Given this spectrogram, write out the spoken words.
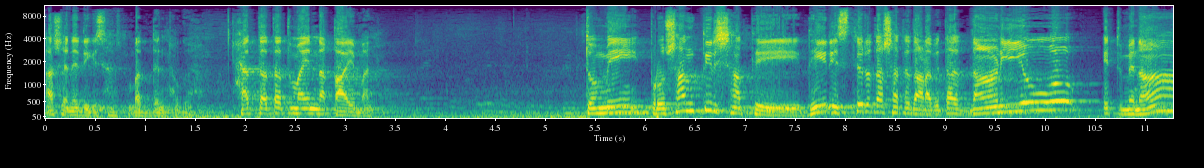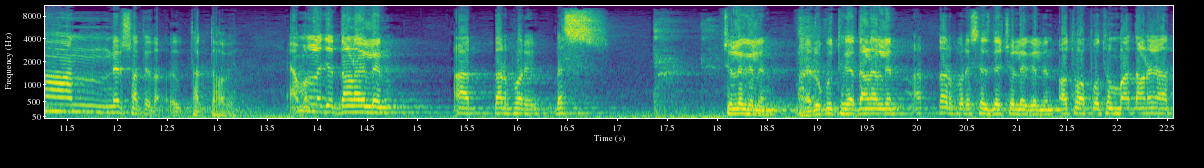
আসেন এদিকে বাদ দেন কায়মান। তুমি প্রশান্তির সাথে, ধীর স্থিরতার সাথে দাঁড়াবে, তার দাঁড়িয়েও ইতমেনানের সাথে থাকতে হবে। এমন না যে দাঁড়াইলেন আর তারপরে ব্যাস। চলে গেলেন মানে রুকু থেকে দাঁড়ালেন, আর তারপরে শেষদে চলে গেলেন, অথবা প্রথমবার দাঁড়ালেন, আর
